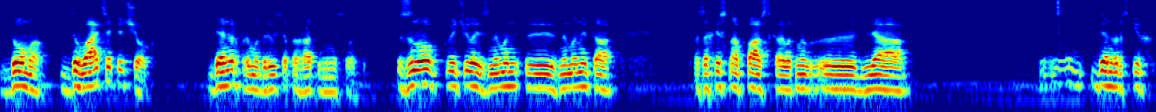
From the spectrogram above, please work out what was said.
вдома 20 очок, Денвер примудрився програти Міннесоті. Знов включилась е, знаменита захисна пастка от ми, е, для денверських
